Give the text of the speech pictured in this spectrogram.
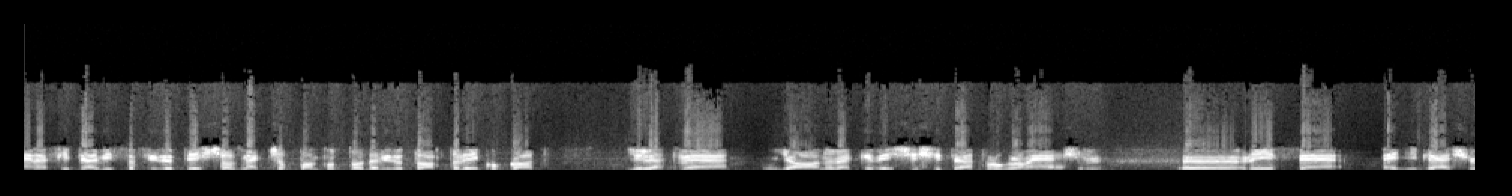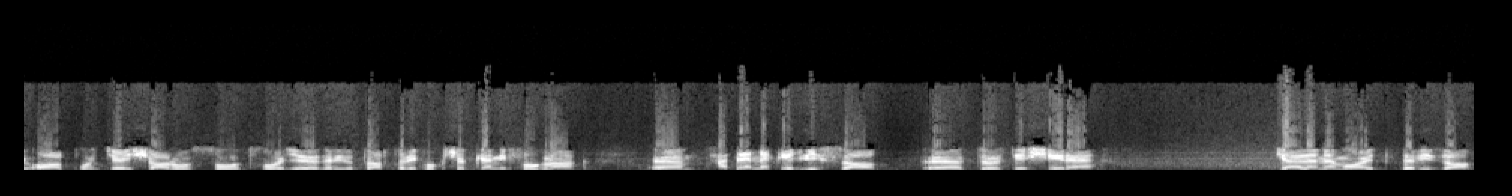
IMF hitel visszafizetése az megcsappantotta a devizatartalékokat, illetve ugye a növekedési és hitelprogram első ö, része egyik első alpontja is arról szólt, hogy devizatartalékok csökkenni fognak. Hát ennek egy visszatöltésére kellene majd deviza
